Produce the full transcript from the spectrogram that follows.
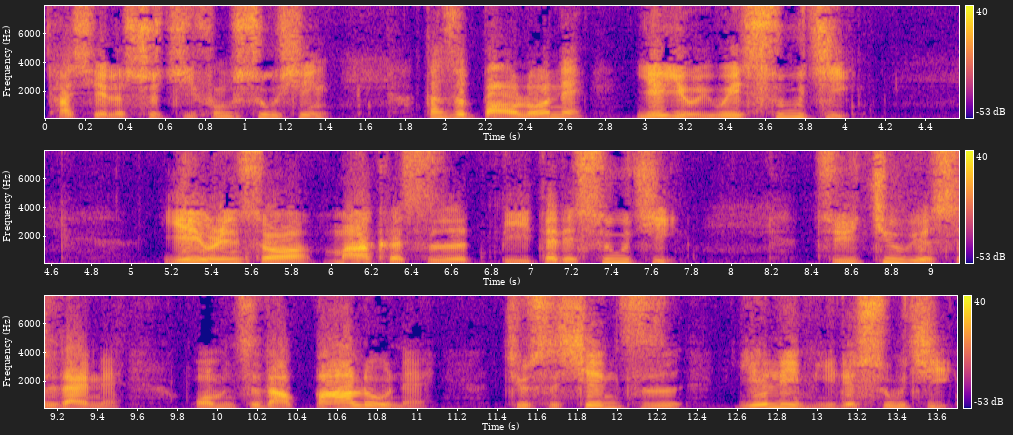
他写了十几封书信，但是保罗呢，也有一位书记。也有人说，马可是彼得的书记。至于旧约时代呢，我们知道八路呢就是先知耶利米的书记，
